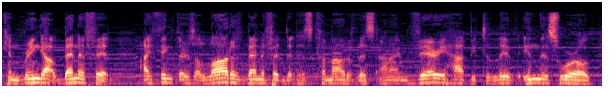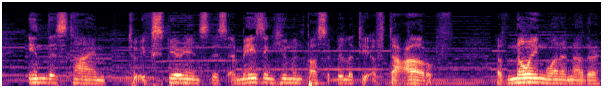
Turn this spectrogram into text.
can bring out benefit. I think there's a lot of benefit that has come out of this and I'm very happy to live in this world, in this time, to experience this amazing human possibility of ta'aruf of knowing one another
